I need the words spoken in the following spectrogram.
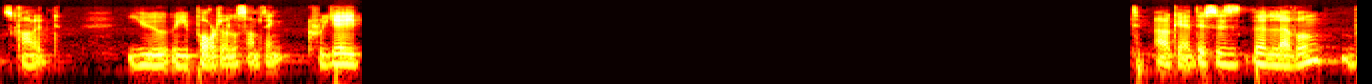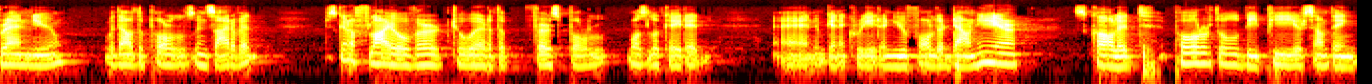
Let's call it UE portal or something, create okay this is the level brand new without the portals inside of it. Just gonna fly over to where the first portal was located and I'm gonna create a new folder down here. Let's call it portal BP or something.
